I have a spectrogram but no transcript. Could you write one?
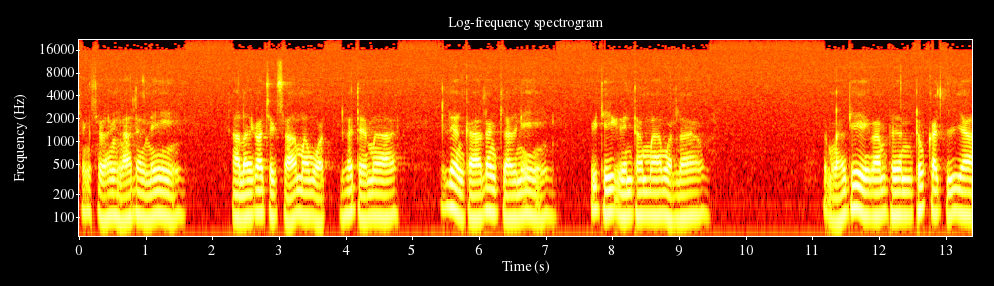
จึงแสวงหาเรื่องนี้ อะไรก็ศึกษามาหมดเหลือแต่มาเรื่องกาเรื่องใจนี่ วิธีอื่นทำมาหมดแล้ว สมัยที่บำเพ็ญทุกขจิยา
